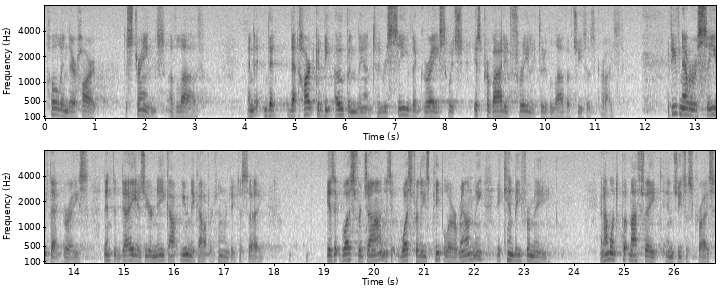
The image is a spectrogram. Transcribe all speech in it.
pull in their heart the strings of love and that that heart could be open then to receive the grace which is provided freely through the love of Jesus Christ. If you've never received that grace, then today is your unique, unique opportunity to say, as it was for John, as it was for these people who are around me, it can be for me. And I want to put my faith in Jesus Christ.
